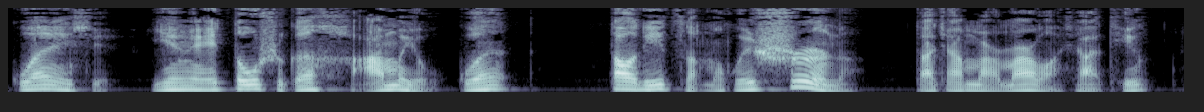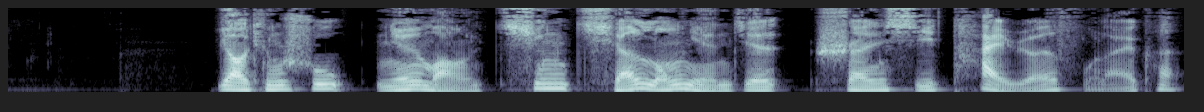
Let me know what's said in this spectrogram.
关系，因为都是跟蛤蟆有关。到底怎么回事呢？大家慢慢往下听。要听书，您往清乾隆年间山西太原府来看。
